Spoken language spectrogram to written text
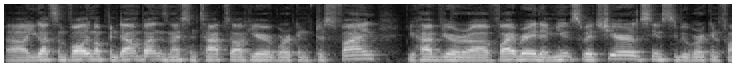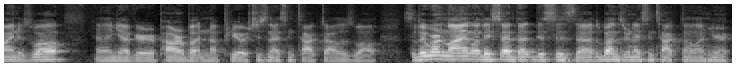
Uh, you got some volume up and down buttons, nice and tactile here, working just fine. You have your uh, vibrate and mute switch here, it seems to be working fine as well. And then you have your power button up here, which is nice and tactile as well. So they weren't lying when they said that this is uh, the buttons are nice and tactile on here.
